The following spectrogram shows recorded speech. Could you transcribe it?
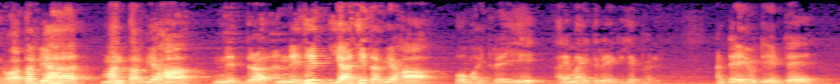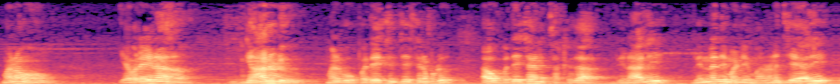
శ్రోతవ్య మంతవ్య నిద్ర నిధి ధ్యాసితవ్య ఓ మైత్రేయి అని మైత్రేయికి చెప్పాడు. అంటే ఏమిటి అంటే మనం ఎవరైనా జ్ఞానుడు మనకు ఉపదేశం చేసినప్పుడు ఆ ఉపదేశాన్ని చక్కగా వినాలి విన్నది మళ్ళీ మననం చేయాలి.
